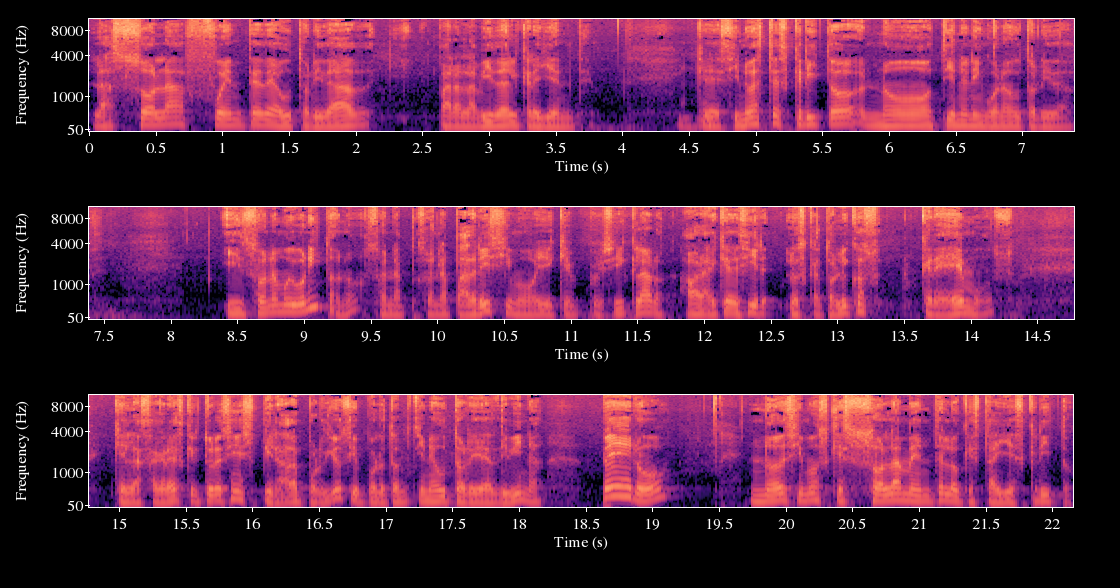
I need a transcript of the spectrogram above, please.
la sola fuente de autoridad para la vida del creyente. Que si no está escrito, no tiene ninguna autoridad. Y suena muy bonito, ¿no? Suena, suena padrísimo. Oye, que pues sí, claro. Ahora hay que decir, los católicos creemos que la Sagrada Escritura es inspirada por Dios y por lo tanto tiene autoridad divina, pero no decimos que solamente lo que está ahí escrito.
